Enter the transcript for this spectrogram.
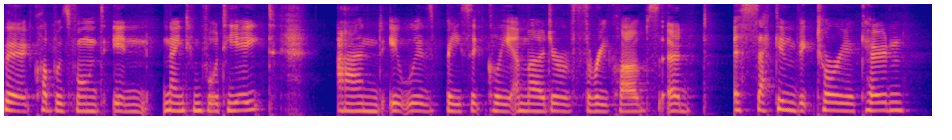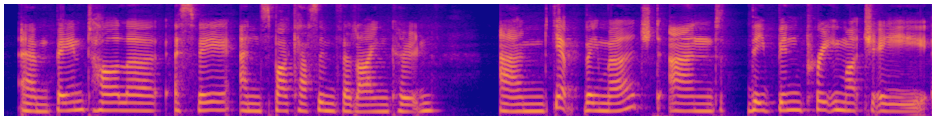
The club was formed in 1948 and it was basically a merger of three clubs a, a second Victoria Köln, um, Bayenthaler SV, and Sparkassen Verein Köln. And yep, they merged and they've been pretty much a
